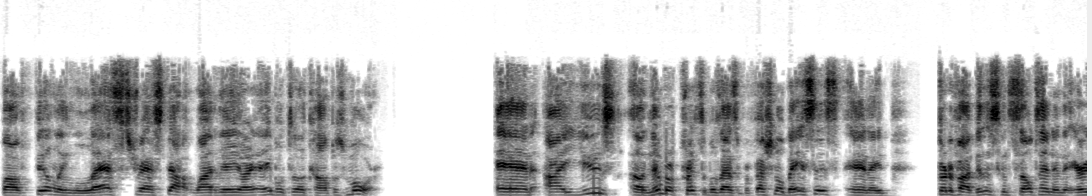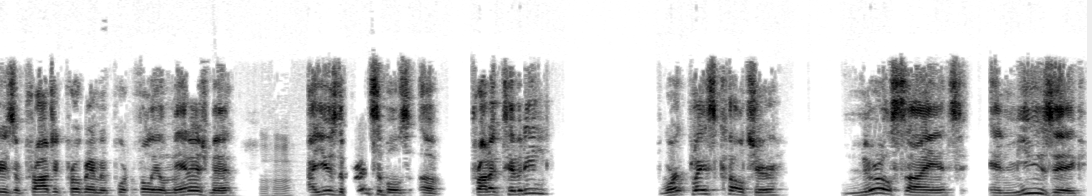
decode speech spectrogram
while feeling less stressed out while they are able to accomplish more. And I use a number of principles as a professional basis and a certified business consultant in the areas of project program and portfolio management. Mm-hmm. I use the principles of productivity, workplace culture, neuroscience, and music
